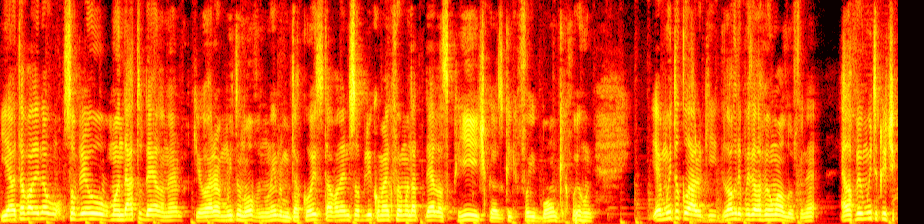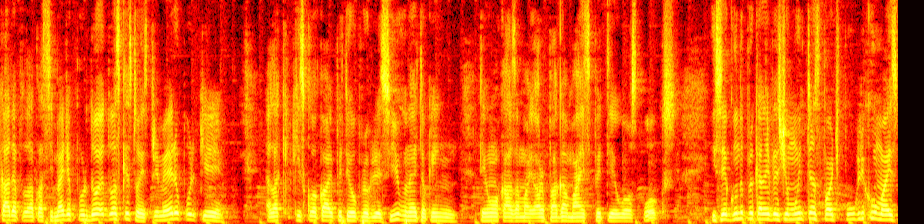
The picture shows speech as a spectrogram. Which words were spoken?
E aí eu tava lendo sobre o mandato dela, né? Porque eu era muito novo, não lembro muita coisa. Tava lendo sobre como é que foi o mandato dela, as críticas, o que, que foi bom, o que, que foi ruim. E é muito claro que logo depois ela veio o Maluf, né? Ela foi muito criticada pela classe média por duas questões. Primeiro, porque ela quis colocar o IPTU progressivo, né? Então quem tem uma casa maior paga mais IPTU aos poucos. E segundo, porque ela investiu muito em transporte público, mas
